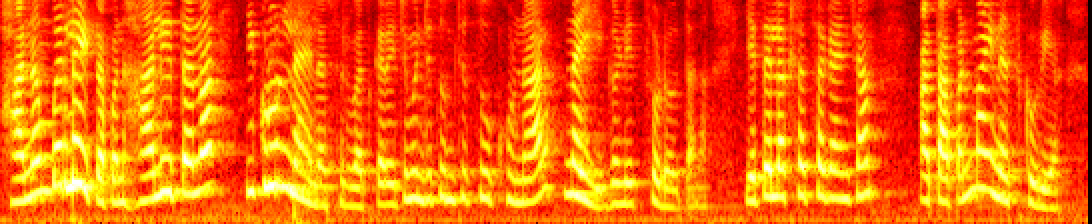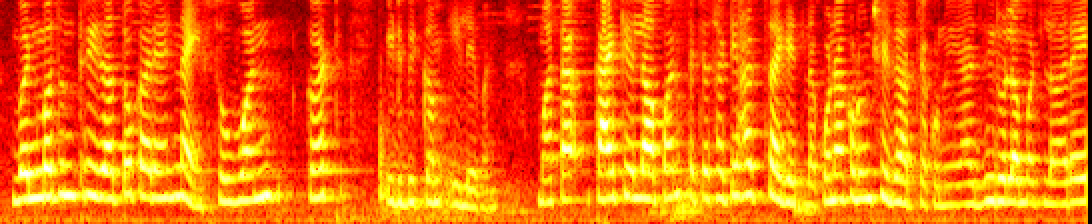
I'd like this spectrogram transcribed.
हा नंबर लिहायचा पण हा लिहिताना इकडून लिहायला सुरुवात करायची. म्हणजे तुमची चूक होणार नाही गणित सोडवताना. येते लक्षात सगळ्यांच्या. आता आपण मायनस करूया. वनमधून थ्री जातो कारण नाही. So one cut it become eleven मग आता काय केलं आपण? त्याच्यासाठी हातचा घेतला. कोणाकडून? शेजारच्याकडून. या झिरोला म्हटलं अरे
